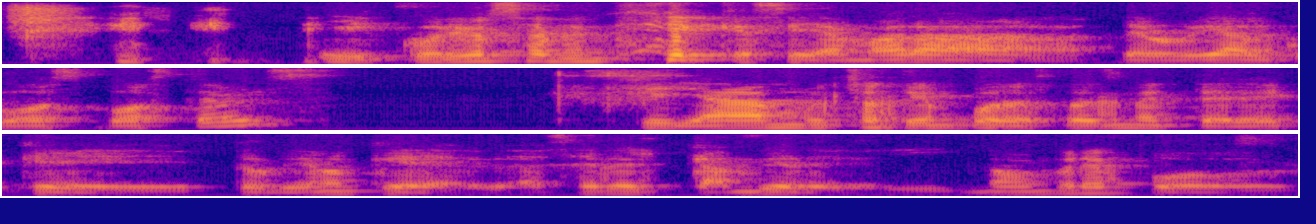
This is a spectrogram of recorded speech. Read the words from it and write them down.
y curiosamente que se llamara The Real Ghostbusters, que ya mucho tiempo después me enteré que tuvieron que hacer el cambio del nombre por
